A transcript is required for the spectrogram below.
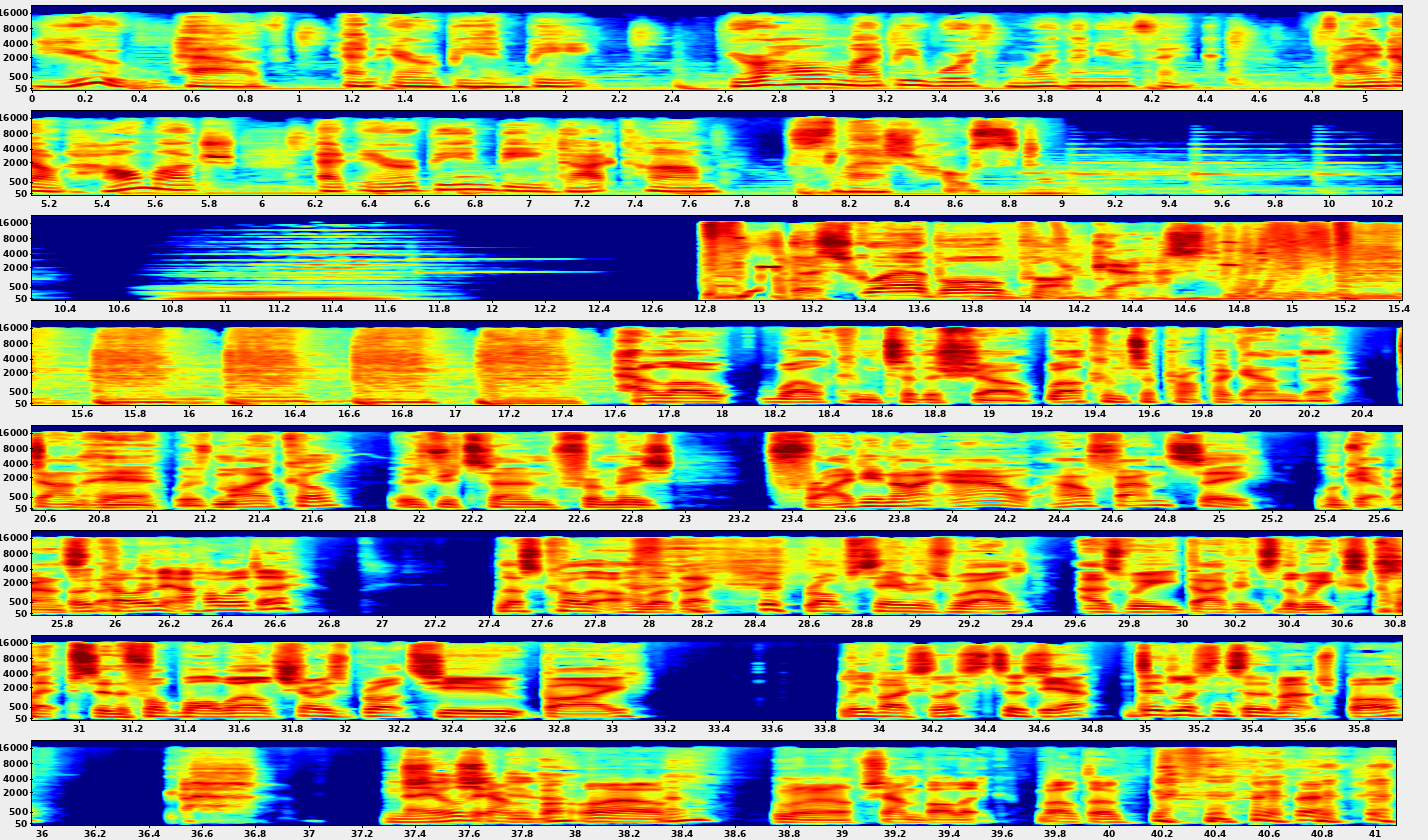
you have an Airbnb. Your home might be worth more than you think. Find out how much at airbnb.com/slash host. The Square Ball Podcast. Hello, welcome to the show. Welcome to Propaganda. Dan here with Michael, who's returned from his Friday night out. How fancy. We'll get round to Are we that. calling it a holiday? Let's call it a holiday. Rob's here as well as we dive into the week's clips in the football world. Show is brought to you by Levi Solicitors. Yeah. Did listen to the match ball. Nailed it. Shambo- didn't well, No? well, shambolic. Well done.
